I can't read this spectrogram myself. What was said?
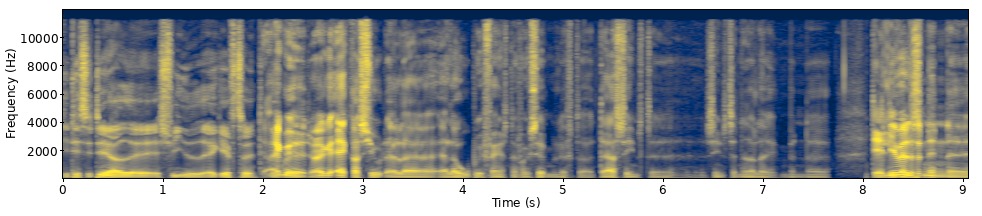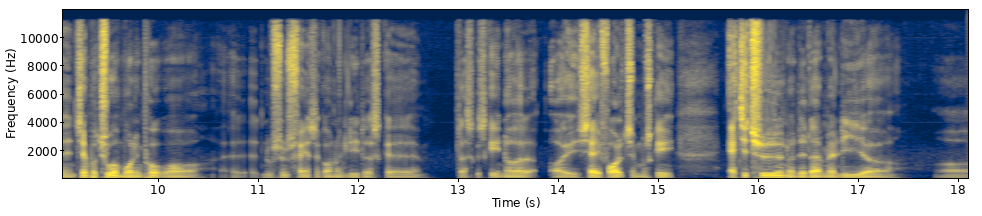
de deciderede øh, svinede AGF til. det er ikke, det er ikke aggressivt, eller, eller OB-fansene for eksempel, efter deres seneste, seneste nederlag. Men øh, det er alligevel sådan en, øh, en temperaturmåling på, hvor øh, nu synes fansene godt nok lige, der skal, der skal ske noget. Og især i forhold til måske attituden og det der med lige at, at,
